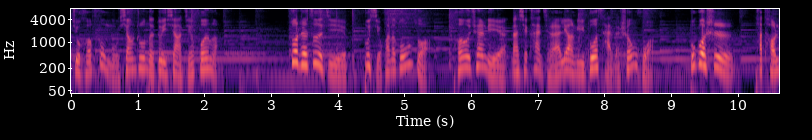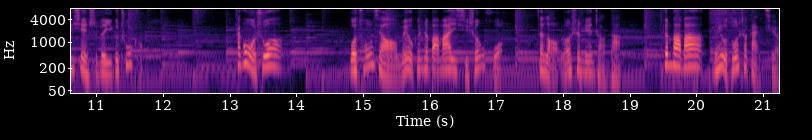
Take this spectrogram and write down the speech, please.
就和父母相中的对象结婚了，做着自己不喜欢的工作。朋友圈里那些看起来靓丽多彩的生活。不过是他逃离现实的一个出口。他跟我说：“我从小没有跟着爸妈一起生活，在姥姥身边长大，跟爸妈没有多少感情，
